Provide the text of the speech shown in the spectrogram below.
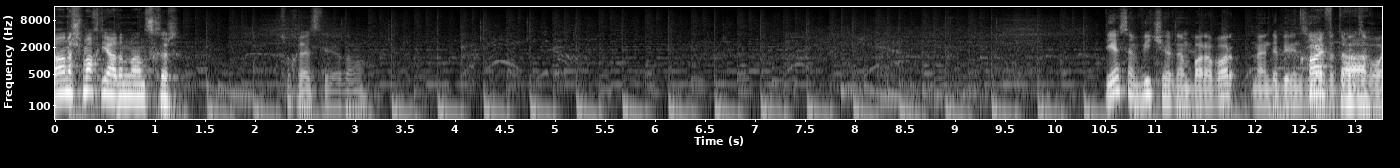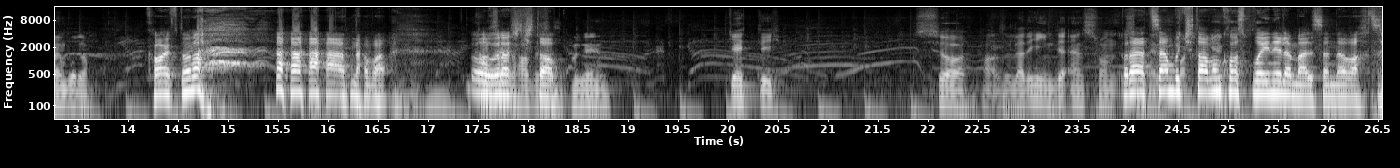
Danışmaq yadımdan çıxır. çox ləzzət edir adamı. Deyəsən Witcher-dən barabar məndə birinci yerdə duracaq oyun budur. Kayfdan. Nə var? Uğraş kitab. Getdik. Vso, hazırladıq. İndi ən son Brat, sən bu kitabın cosplayini eləməlisən nə vaxt.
